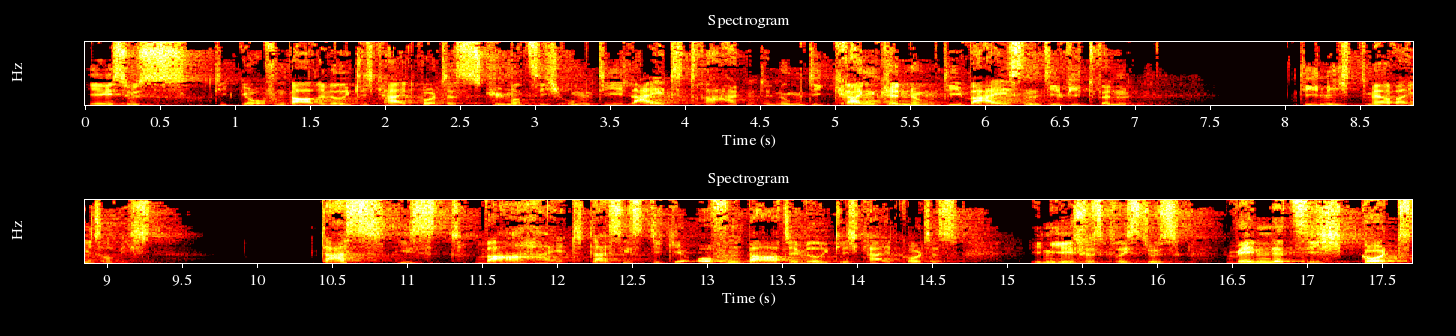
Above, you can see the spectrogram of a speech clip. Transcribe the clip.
Jesus, die geoffenbarte Wirklichkeit Gottes, kümmert sich um die Leidtragenden, um die Kranken, um die Waisen, die Witwen, die nicht mehr weiter wissen. Das ist Wahrheit, das ist die geoffenbarte Wirklichkeit Gottes. In Jesus Christus wendet sich Gott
